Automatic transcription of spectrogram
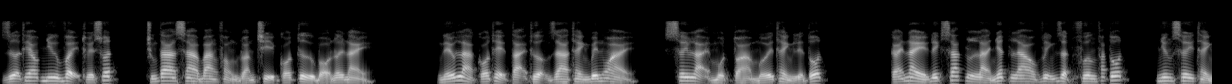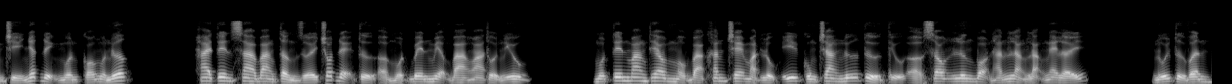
dựa theo như vậy thuế suất, chúng ta xa bang phỏng đoán chỉ có từ bỏ nơi này. Nếu là có thể tại thượng gia thành bên ngoài, xây lại một tòa mới thành liền tốt. Cái này đích xác là nhất lao vĩnh giật phương pháp tốt, nhưng xây thành trì nhất định muốn có nguồn nước. Hai tên xa bang tầng dưới chốt đệ tử ở một bên miệng ba hoa thổi nhưu. Một tên mang theo màu bạc khăn che mặt lục y cùng trang nữ tử tiểu ở sau lưng bọn hắn lặng lặng nghe lấy. Núi Tử Vân.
